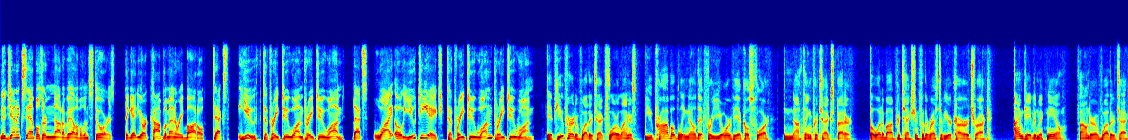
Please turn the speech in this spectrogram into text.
Nugenix samples are not available in stores. To get your complimentary bottle, text YOUTH to 321321. That's Y O U T H to 321321. If you've heard of WeatherTech floor liners, you probably know that for your vehicle's floor, nothing protects better. But what about protection for the rest of your car or truck? I'm David McNeil, founder of WeatherTech.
